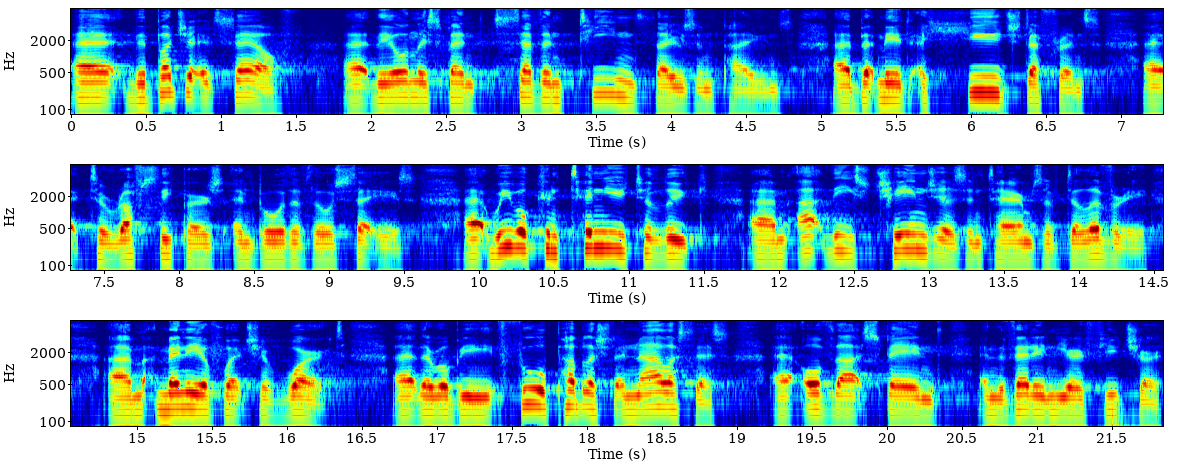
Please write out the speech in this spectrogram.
uh, the budget itself uh, they only spent £17,000, uh, but made a huge difference uh, to rough sleepers in both of those cities. Uh, we will continue to look um, at these changes in terms of delivery, um, many of which have worked. Uh, there will be full published analysis uh, of that spend in the very near future,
